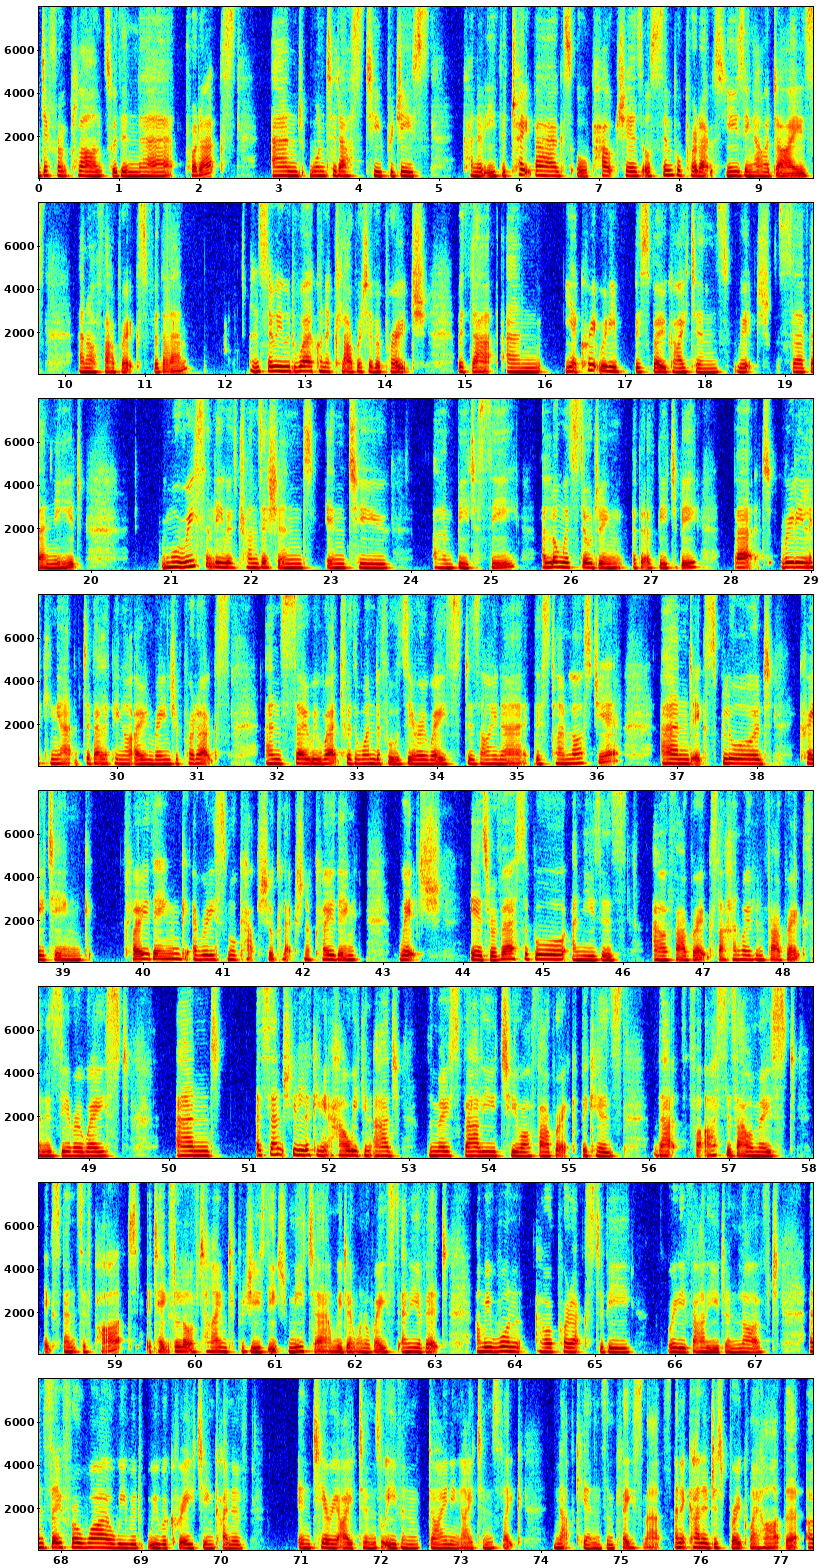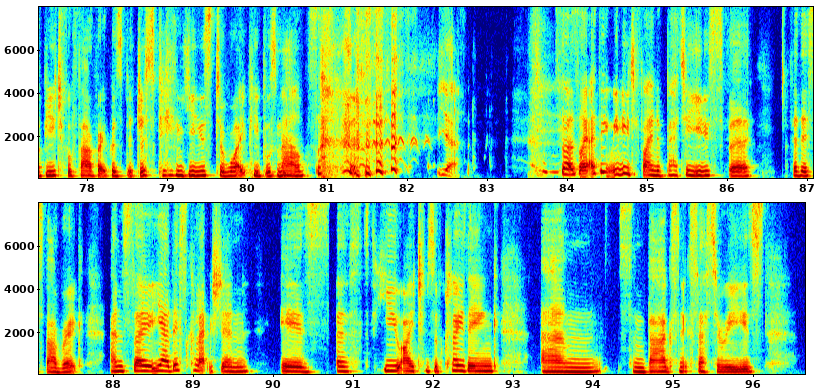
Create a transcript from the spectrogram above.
different plants within their products and wanted us to produce kind of either tote bags or pouches or simple products using our dyes and our fabrics for them. And so we would work on a collaborative approach with that and yeah, create really bespoke items which serve their need. More recently, we've transitioned into um, B2C, along with still doing a bit of B2B, but really looking at developing our own range of products. And so we worked with a wonderful zero waste designer this time last year and explored creating clothing, a really small capsule collection of clothing, which is reversible and uses our fabrics, our handwoven fabrics, and is zero waste. And essentially looking at how we can add the most value to our fabric because that for us is our most expensive part. It takes a lot of time to produce each meter, and we don't want to waste any of it. And we want our products to be really valued and loved. And so for a while we would we were creating kind of interior items or even dining items like napkins and placemats. And it kind of just broke my heart that our beautiful fabric was just being used to wipe people's mouths. yeah. So I was like, I think we need to find a better use for for this fabric. And so yeah, this collection is a few items of clothing, um, some bags and accessories,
